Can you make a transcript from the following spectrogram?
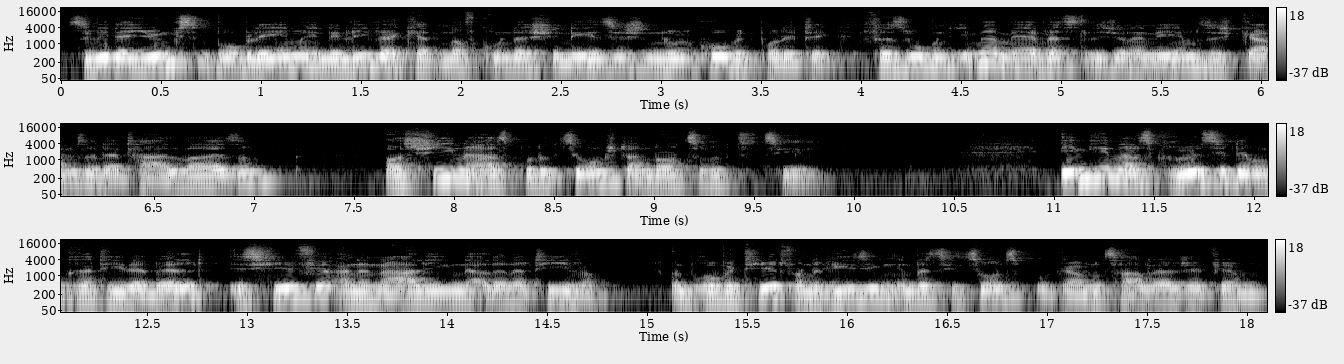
sowie der jüngsten Probleme in den Lieferketten aufgrund der chinesischen Null-Covid-Politik versuchen immer mehr westliche Unternehmen, sich ganz oder teilweise aus China als Produktionsstandort zurückzuziehen. Indien als größte Demokratie der Welt ist hierfür eine naheliegende Alternative und profitiert von riesigen Investitionsprogrammen zahlreicher Firmen.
